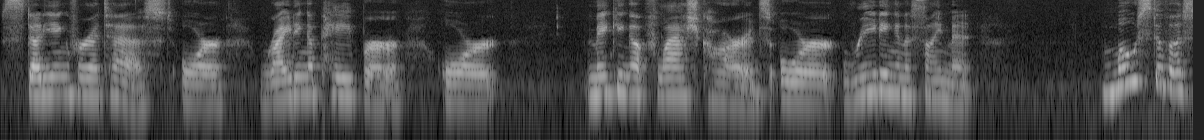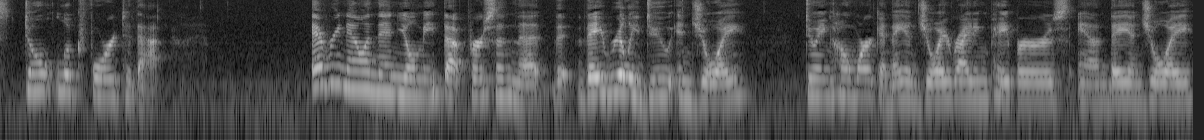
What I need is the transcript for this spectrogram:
studying for a test or writing a paper or making up flashcards or reading an assignment, most of us don't look forward to that. Every now and then you'll meet that person that, that they really do enjoy doing homework and they enjoy writing papers and they enjoy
